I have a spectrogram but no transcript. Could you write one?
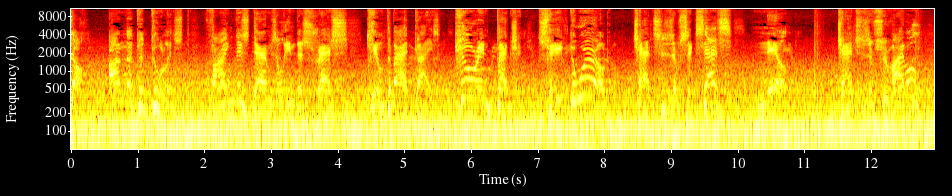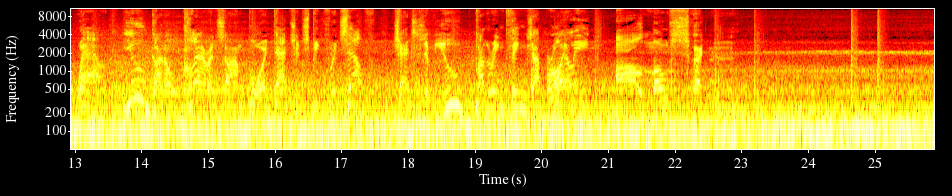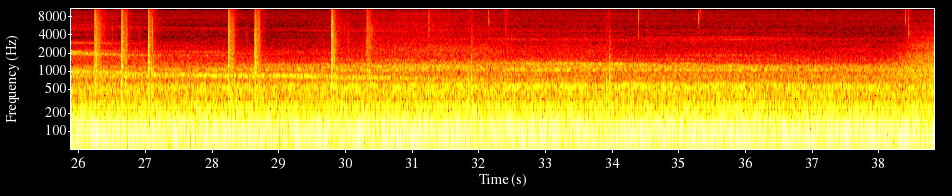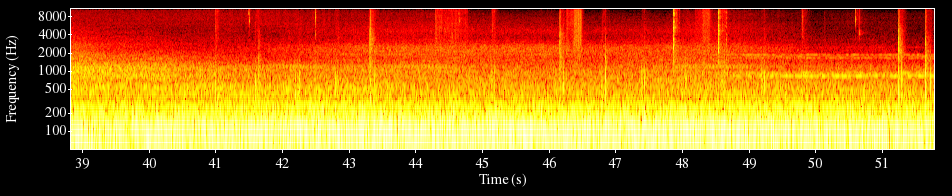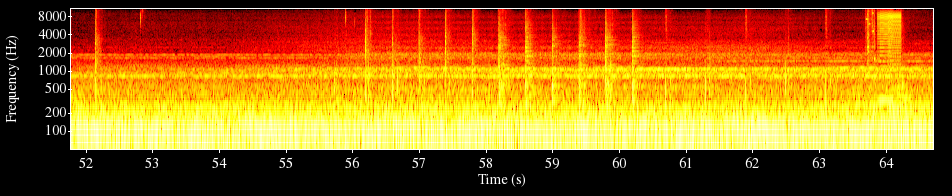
so, on the to-do list, find this damsel in distress, kill the bad guys, cure infection, save the world. Chances of success? Nil. Chances of survival? Well, you've got old Clarence on board. That should speak for itself. Chances of you buggering things up royally? Almost certain.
